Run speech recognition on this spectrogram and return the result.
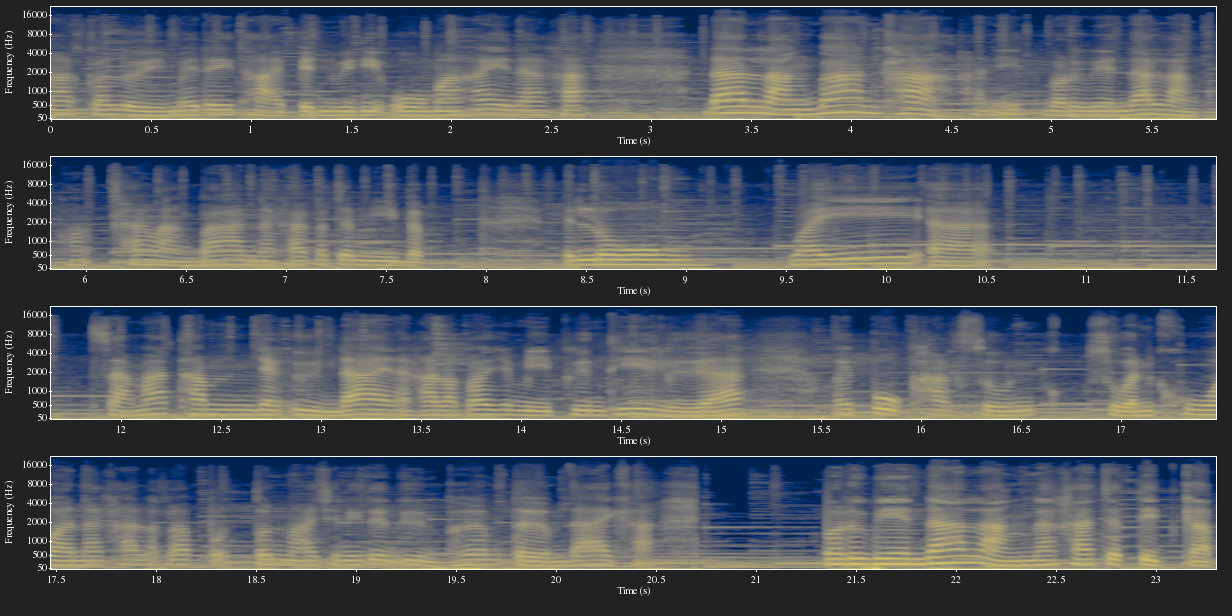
มากก็เลยไม่ได้ถ่ายเป็นวิดีโอมาให้นะคะ ด้านหลังบ้านค่ะ อันนี้บริเวณด้านหลังข้างหลังบ้านนะคะ ก็จะมีแบบเป็นโรงไว้อ่อ สามารถทำอย่างอื่นได้นะคะ แล้วก็จะมีพื้นที่เหลือไว้ปลูกผักสวนสวนครัวนะคะ แล้วก็ปลูกต้นไม้ชนิดอื่นๆ เพิ่มเติมได้ค่ะ บริเวณด้านหลังนะคะจะติดกับ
